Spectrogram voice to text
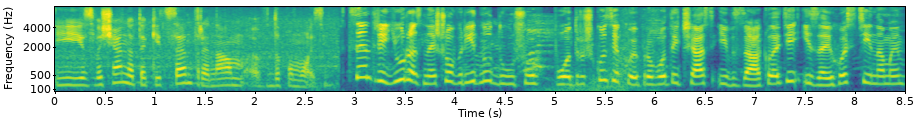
І, звичайно, такі центри нам в допомозі. В центрі Юра знайшов рідну душу, подружку, з якою проводить час і в закладі, і за його стінами.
